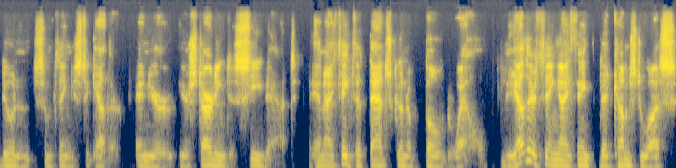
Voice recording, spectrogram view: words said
doing some things together and you're you're starting to see that. And i think that that's going to bode well. The other thing i think that comes to us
